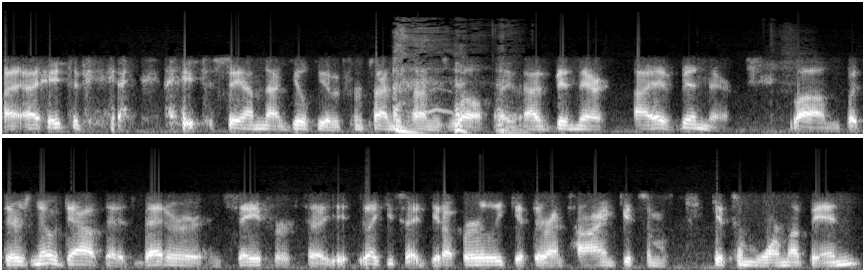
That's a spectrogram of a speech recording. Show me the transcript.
I, I hate to be, I hate to say I'm not guilty of it from time to time as well. I, have been there. I have been there. Um, but there's no doubt that it's better and safer to, like you said, get up early, get there on time, get some get some warm up in,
